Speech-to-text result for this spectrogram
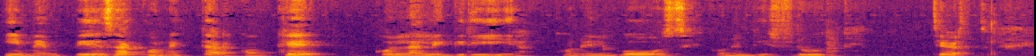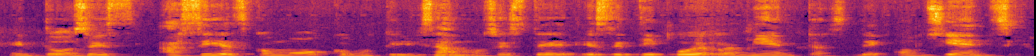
y me empieza a conectar con qué? Con la alegría, con el goce, con el disfrute. ¿Cierto? Entonces, así es como, como utilizamos este, este tipo de herramientas de conciencia.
